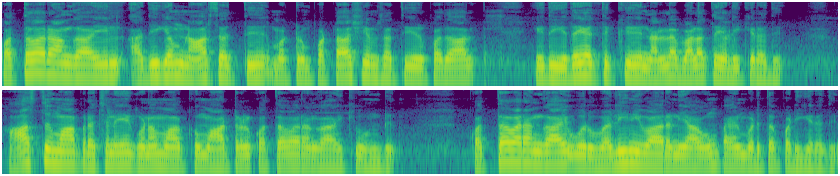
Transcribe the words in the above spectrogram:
கொத்தவரங்காயில் அதிகம் நார் சத்து மற்றும் பொட்டாசியம் சத்து இருப்பதால் இது இதயத்துக்கு நல்ல பலத்தை அளிக்கிறது. ஆஸ்துமா பிரச்சனையை குணமாக்கும் ஆற்றல் கொத்தவரங்காய்க்கு உண்டு. கொத்தவரங்காய் ஒரு வலி நிவாரணியாகவும் பயன்படுத்தப்படுகிறது.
